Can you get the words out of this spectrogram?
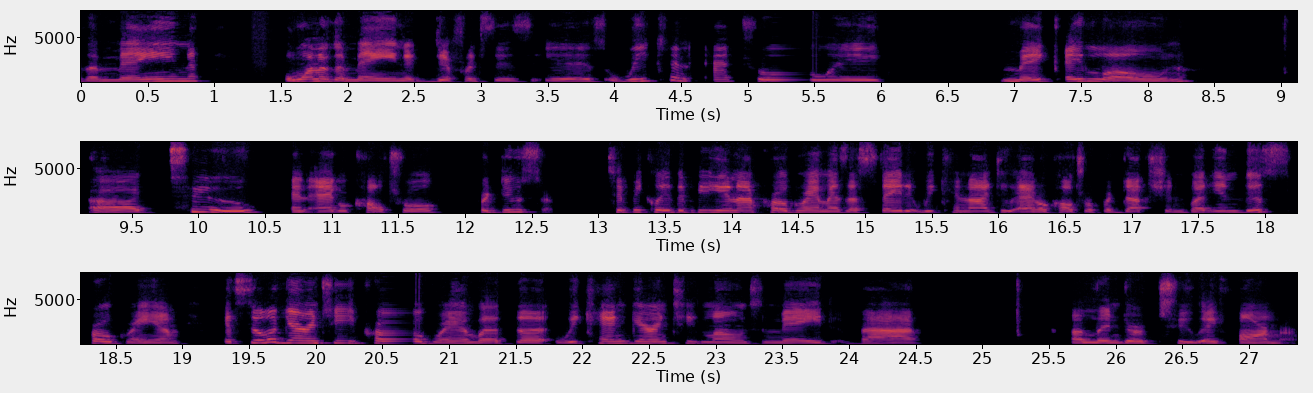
the main one of the main differences is we can actually make a loan uh, to an agricultural producer. Typically, the BNI program, as I stated, we cannot do agricultural production, but in this program, it's still a guaranteed program, but the we can guarantee loans made by a lender to a farmer.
